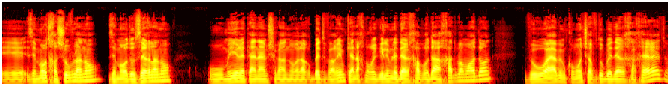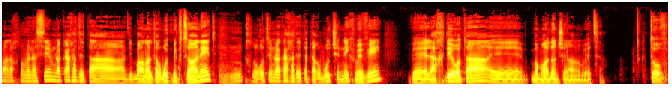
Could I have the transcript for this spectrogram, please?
אה, זה מאוד חשוב לנו, זה מאוד עוזר לנו. הוא מאיר את העיניים שלנו על הרבה דברים, כי אנחנו רגילים לדרך עבודה אחת במועדון, והוא היה במקומות שעבדו בדרך אחרת, ואנחנו מנסים לקחת את ה... דיברנו על תרבות מקצוענית, מהמם. אנחנו רוצים לקחת את התרבות שניק מביא, ולהחדיר אותה אה, במועדון שלנו בעצם. טוב,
